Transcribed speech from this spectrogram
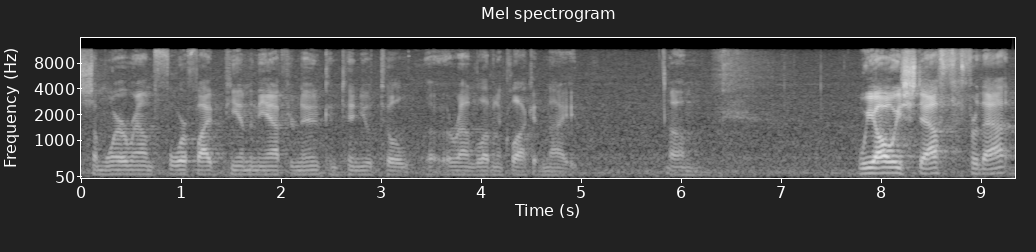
somewhere around 4 or 5 p.m. in the afternoon, continue till uh, around 11 o'clock at night. Um, we always staff for that,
